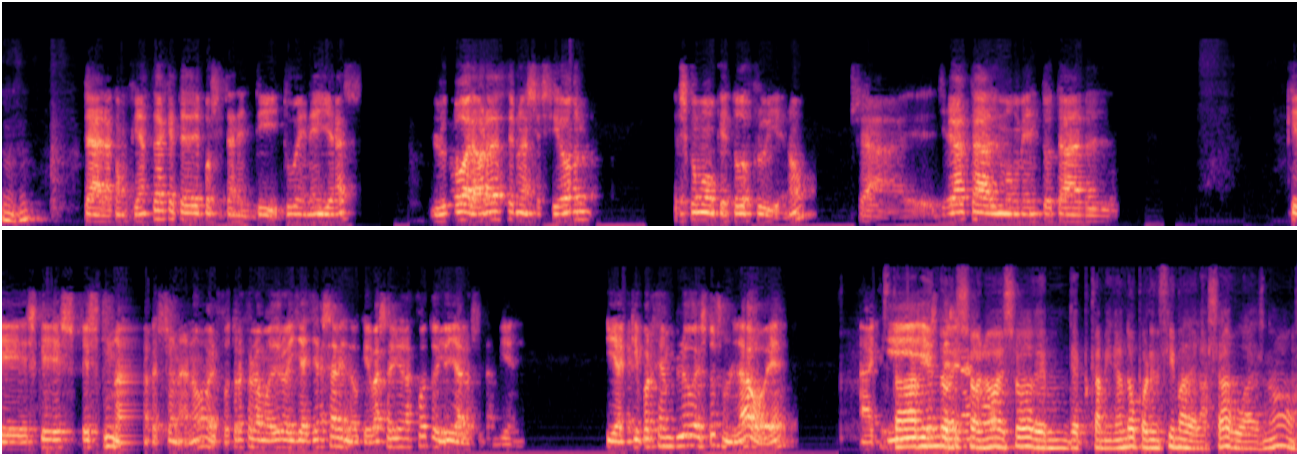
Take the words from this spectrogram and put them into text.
O sea, la confianza que te depositan en ti y tú en ellas, luego a la hora de hacer una sesión es como que todo fluye, ¿no? O sea, eh, llega tal momento tal que es que es, una persona, ¿no? El fotógrafo y la modelo, ya, ya saben lo que va a salir en la foto, yo ya lo sé también. Y aquí, por ejemplo, esto es un lago, ¿eh? Aquí Estaba viendo este eso, ¿no? Eso de, caminando por encima de las aguas, ¿no?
